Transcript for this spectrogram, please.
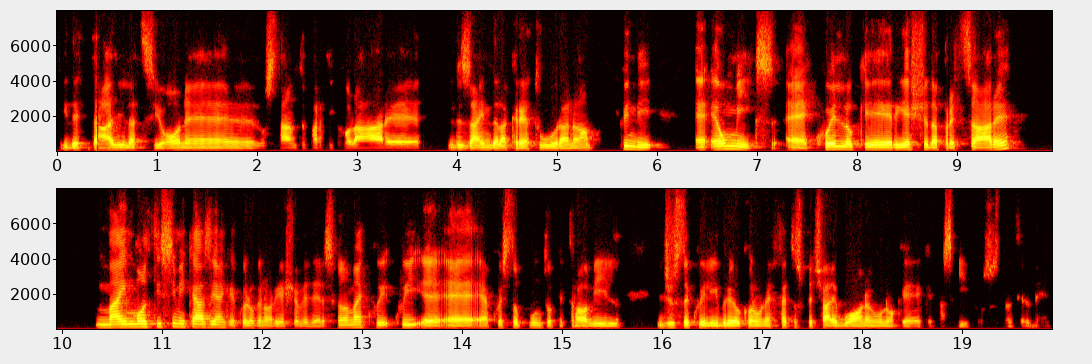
i dettagli, l'azione, lo stunt particolare, il design della creatura, no? Quindi è, è un mix, è quello che riesce ad apprezzare, ma in moltissimi casi anche quello che non riesce a vedere. Secondo me qui, qui è, è, a questo punto che trovi il, il giusto equilibrio con un effetto speciale buono e uno che, che fa schifo sostanzialmente.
